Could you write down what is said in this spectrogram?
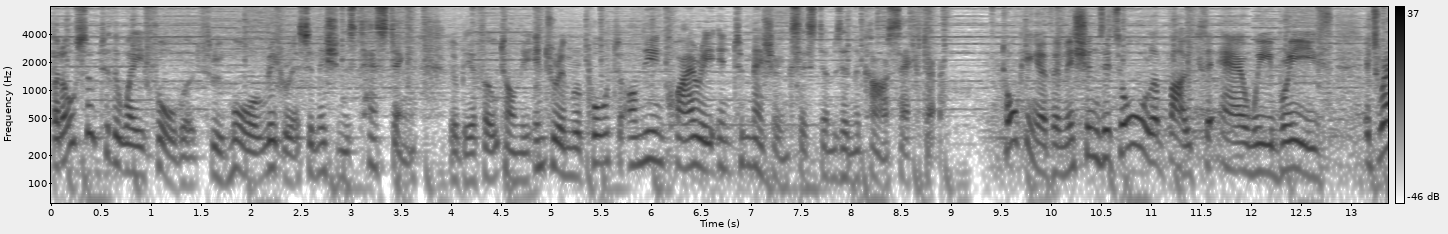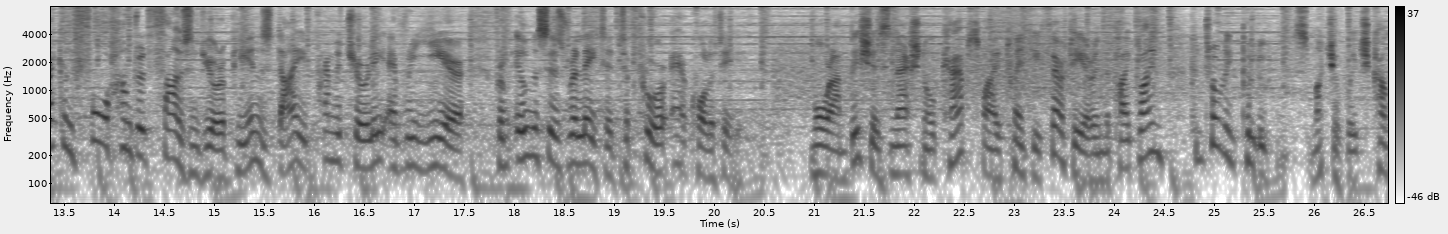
but also to the way forward through more rigorous emissions testing. There'll be a vote on the interim report on the inquiry into measuring systems in the car sector. Talking of emissions, it's all about the air we breathe. It's reckoned 400,000 Europeans die prematurely every year from illnesses related to poor air quality. More ambitious national caps by 2030 are in the pipeline, controlling pollutants, much of which come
